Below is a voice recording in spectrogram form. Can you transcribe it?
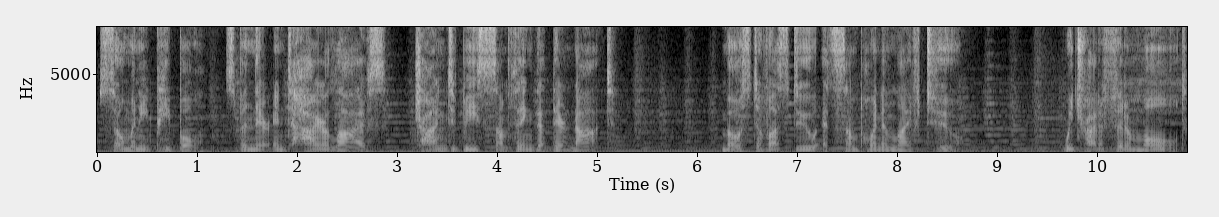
So many people spend their entire lives trying to be something that they're not. Most of us do at some point in life, too. We try to fit a mold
